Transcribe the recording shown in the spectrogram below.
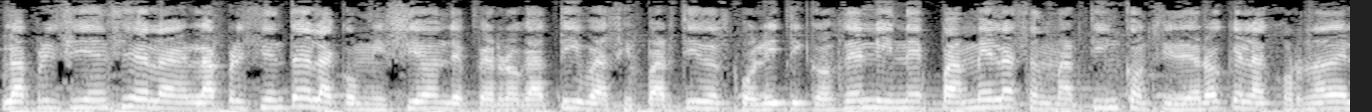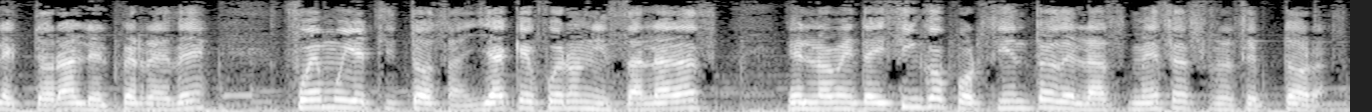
La, presidencia de la, la, presidenta de la Comisión de Prerrogativas y Partidos Políticos del INE, Pamela San Martín, consideró que la jornada electoral del PRD fue muy exitosa, ya que fueron instaladas el 95% de las mesas receptoras.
